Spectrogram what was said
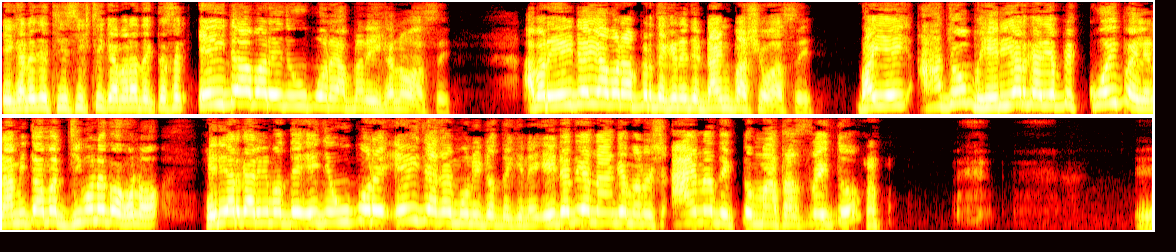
এখানে যে থ্রি সিক্সটি ক্যামেরা দেখতেছেন এইটা আবার এই যে উপরে আপনার এইখানেও আছে। আবার এইটাই আবার আপনার দেখেন এই যে ডাইন পাশেও আছে। ভাই এই আজব হেরিয়ার গাড়ি আপনি কই পাইলেন? আমি তো আমার জীবনে কখনো হেরিয়ার গাড়ির মধ্যে এই যে উপরে এই জায়গায় মনিটর দেখি নাই। এটা দিয়ে না আগে মানুষ আয়না দেখতো মাথা চাইতো এই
